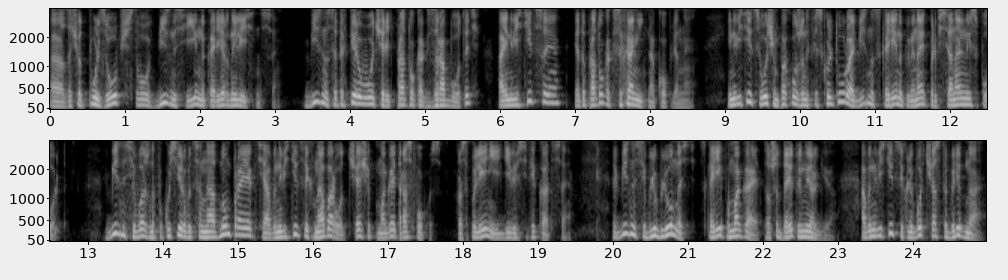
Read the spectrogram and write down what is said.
а, за счет пользы обществу в бизнесе и на карьерной лестнице. Бизнес – это в первую очередь про то, как заработать, а инвестиции – это про то, как сохранить накопленное. Инвестиции очень похожи на физкультуру, а бизнес скорее напоминает профессиональный спорт. В бизнесе важно фокусироваться на одном проекте, а в инвестициях наоборот, чаще помогает расфокус, распыление и диверсификация. В бизнесе влюбленность скорее помогает, потому что дает энергию, а в инвестициях любовь часто вредна.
